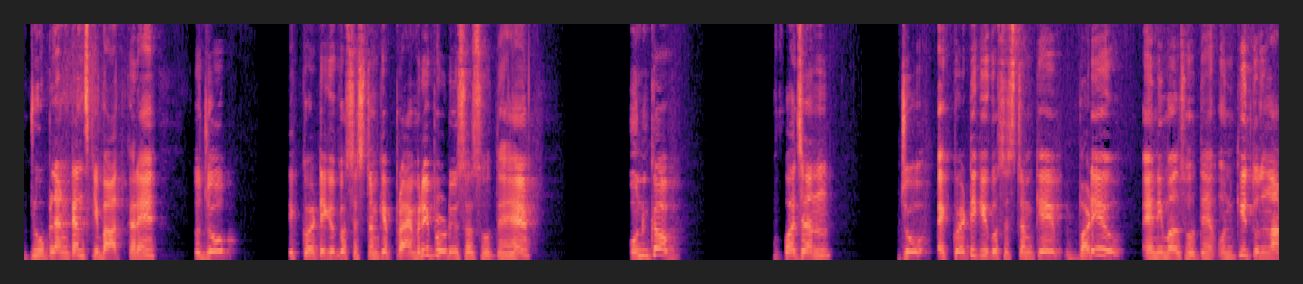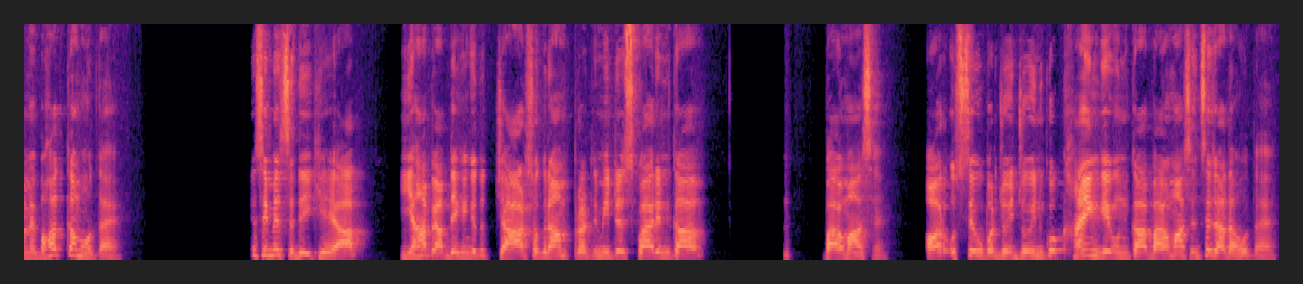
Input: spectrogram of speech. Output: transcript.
जू प्लैंक्टन्स की बात करें तो जो इक्वेटिक इकोसिस्टम के प्राइमरी प्रोड्यूसर्स होते हैं, उनका वज़न जो एक्वेटिक इकोसिस्टम के बड़े एनिमल्स होते हैं, उनकी तुलना में बहुत कम होता है। इस इमेज से देखिए आप, यहाँ पे आप देखेंगे तो 400 ग्राम प्रति मीटर स्क्वायर इनका बायोमास है। और उससे ऊपर जो जो इनको खाएँगे, उनका बायोमास इनसे ज़्यादा होता है।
